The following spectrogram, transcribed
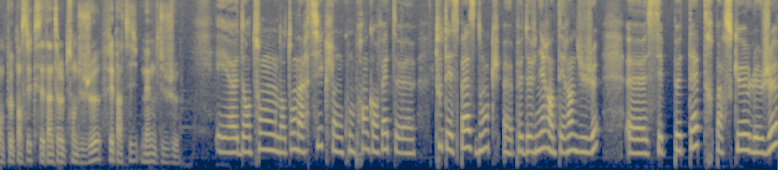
on peut penser que cette interruption du jeu fait partie même du jeu. Et euh, dans, ton, dans ton article, on comprend qu'en fait, euh, tout espace donc euh, peut devenir un terrain du jeu. Euh, c'est peut-être parce que le jeu,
